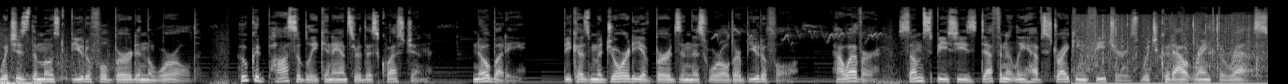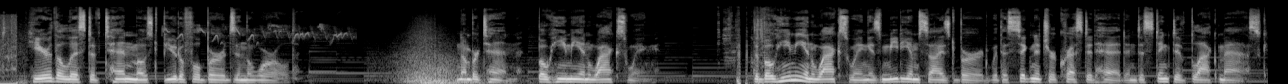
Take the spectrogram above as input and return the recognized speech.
Which is the most beautiful bird in the world? Who could possibly can answer this question? Nobody, because majority of birds in this world are beautiful. However, some species definitely have striking features which could outrank the rest. Here the list of 10 most beautiful birds in the world. Number 10. Bohemian Waxwing. The Bohemian waxwing is a medium-sized bird with a signature crested head and distinctive black mask.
